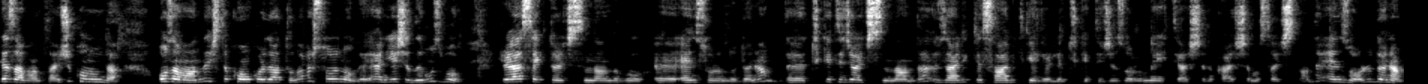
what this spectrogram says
dezavantajlı konumda. O zaman da işte konkordatolar sorun oluyor. Yani yaşadığımız bu. Reel sektör açısından da bu e, en sorunlu dönem. E, tüketici açısından da özellikle sabit gelirli tüketici zorunlu ihtiyaçlarını karşılaması açısından da en zorlu dönem.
